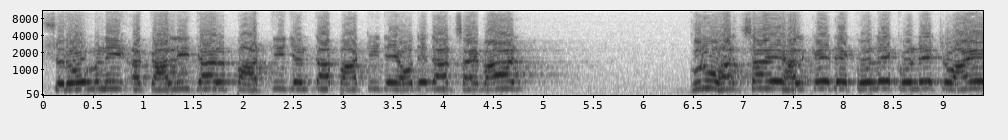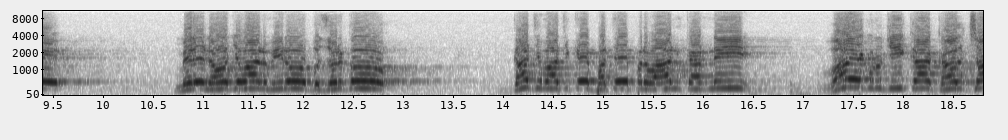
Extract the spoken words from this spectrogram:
ਸ਼੍ਰੋਮਣੀ ਅਕਾਲੀ ਦਲ ਭਾਰਤੀ ਜਨਤਾ ਪਾਰਟੀ ਦੇ ਅਹੁਦੇਦਾਰ ਸਾਹਿਬਾਨ, ਗੁਰੂ ਹਰਸਾਏ ਹਲਕੇ ਦੇ ਕੋਨੇ-ਕੋਨੇ ਚੋਂ ਆਏ ਮੇਰੇ ਨੌਜਵਾਨ ਵੀਰੋ, ਬਜ਼ੁਰਗੋ, ਗੱਜ ਵੱਜ ਕੇ ਫਤਿਹ ਪ੍ਰਵਾਨ ਕਰਨੀ ਵਾਹਿਗੁਰੂ ਜੀ ਕਾ ਖਾਲਸਾ,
